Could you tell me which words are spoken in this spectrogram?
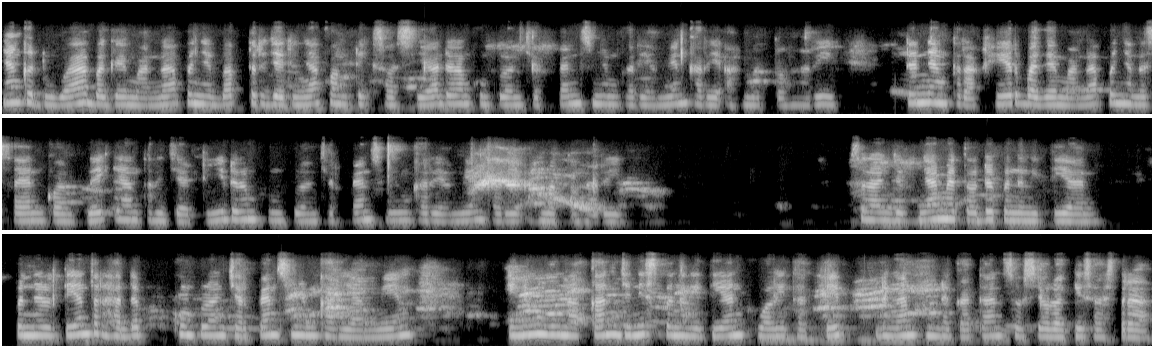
Yang kedua, bagaimana penyebab terjadinya konflik sosial dalam kumpulan cerpen Senyum Karyamin karya Ahmad Tohari. Dan yang terakhir, bagaimana penyelesaian konflik yang terjadi dalam kumpulan cerpen Senyum Karyamin karya Ahmad Tohari. Selanjutnya, metode penelitian. Penelitian terhadap kumpulan cerpen Senyum Karyamin ini menggunakan jenis penelitian kualitatif dengan pendekatan sosiologi sastra.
